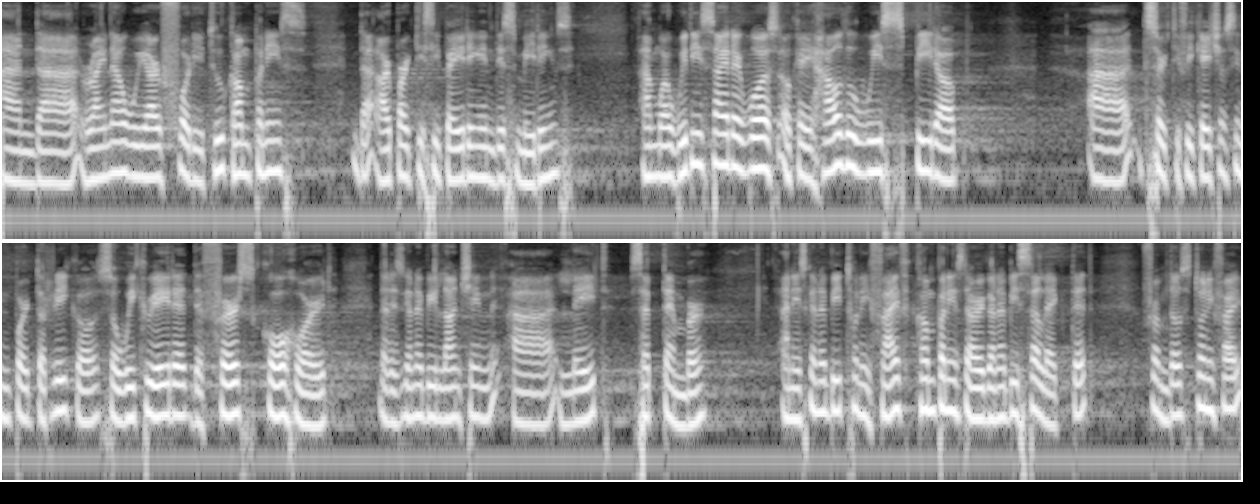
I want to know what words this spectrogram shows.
and uh, right now we are 42 companies that are participating in these meetings. And what we decided was, okay, how do we speed up uh, certifications in Puerto Rico? So we created the first cohort that is going to be launching uh, late September. And it's going to be 25 companies that are going to be selected. From those 25,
